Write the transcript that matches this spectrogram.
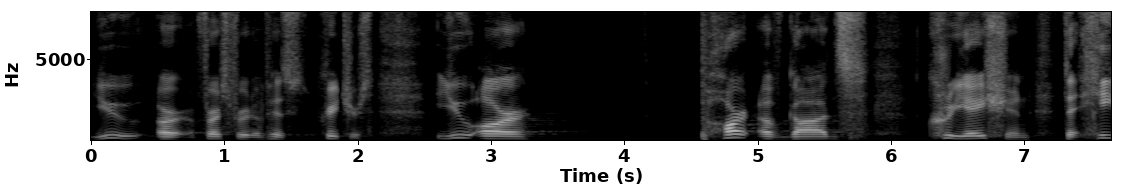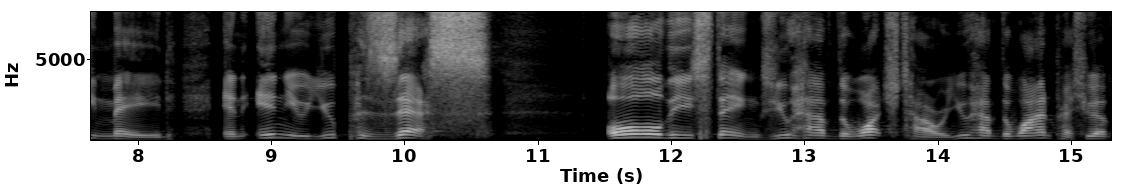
You are first fruit of his creatures. You are part of God's creation that he made, and in you, you possess all these things. You have the watchtower, you have the winepress, you have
